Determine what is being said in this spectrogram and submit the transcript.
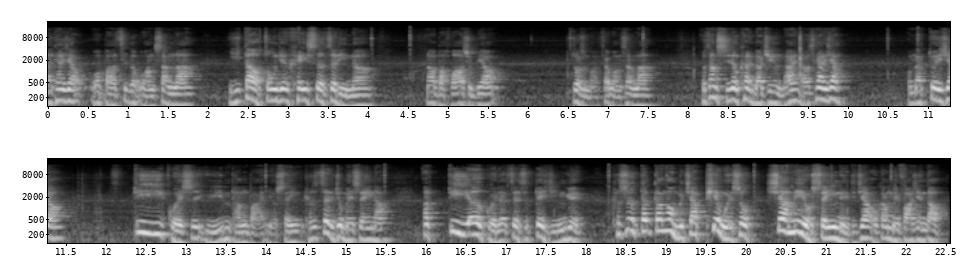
我们来看一下，我把这个往上拉，移到中间黑色这里呢，然后把滑鼠标做什么？再往上拉。我这样实际上看得比较清楚。来，老师看一下，我们来对一下哦。第一轨是语音旁白有声音，可是这里就没声音啦、那第二轨的这是背景音乐，可是当刚刚我们加片尾的时候，下面有声音呢。你加我刚没发现到，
